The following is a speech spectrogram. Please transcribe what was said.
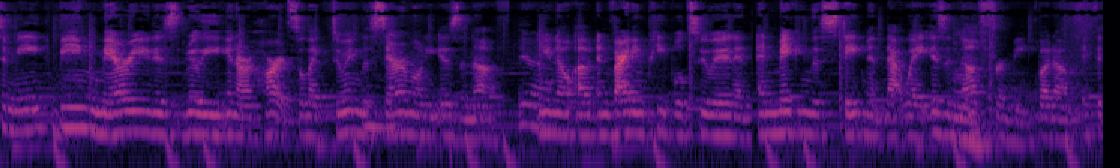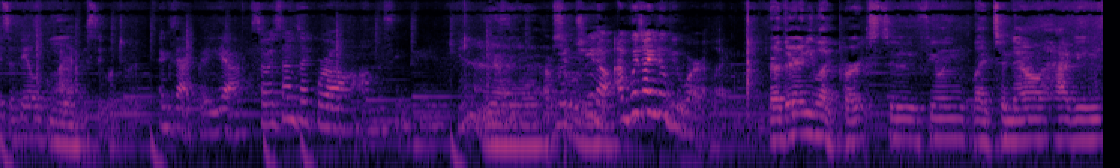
to me being married is really in our heart. So like doing the ceremony is enough. Mm-hmm. Yeah. You know, uh, inviting people to it and and making the statement that way is enough for me. But um if it's available, I Yeah. obviously will do it. Exactly. Yeah. So it sounds like we're all on the same page. Yeah. yeah, yeah, absolutely. Which you know, which I knew we were. Like. Are there any like perks to feeling like to now having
